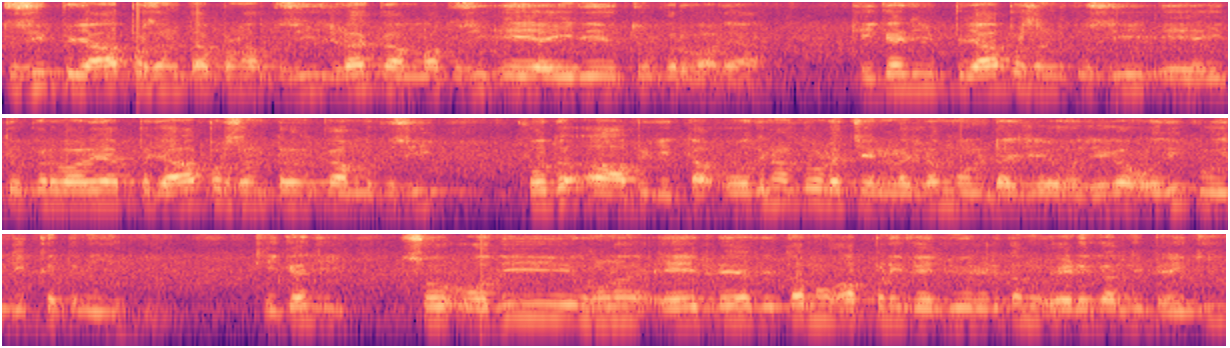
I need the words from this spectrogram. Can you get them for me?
ਤੁਸੀਂ 50% ਆਪਣਾ ਤੁਸੀਂ ਜਿਹੜਾ ਕੰਮ ਆ ਤੁਸੀਂ AI ਦੇ ਉੱਤੋਂ ਕਰਵਾ ਲਿਆ। ਠੀਕ ਹੈ ਜੀ 50% ਤੁਸੀਂ AI ਤੋਂ ਕਰਵਾ ਲਿਆ। 50% ਕੰਮ ਤੁਸੀਂ ਖੁਦ ਆਪ ਕੀਤਾ। ਉਹਦੇ ਨਾਲ ਤੁਹਾਡਾ ਚੈਨਲ ਆ ਜਿਹੜਾ ਮੋਨਟਾਈਜ਼ ਹੋ ਜਾਏਗਾ, ਉਹਦੀ ਕੋਈ ਦਿੱਕਤ ਨਹੀਂ ਹੈਗੀ। ਠੀਕ ਹੈ ਜੀ। ਸੋ ਉਹਦੀ ਹੁਣ ਇਹ ਜਿਹੜੇ ਆ ਵੀ ਤੁਹਾਨੂੰ ਆਪਣੀ ਵੈਲਿਊ ਜਿਹੜੀ ਤੁਹਾਨੂੰ ਐਡ ਕਰਨੀ ਪੈਗੀ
